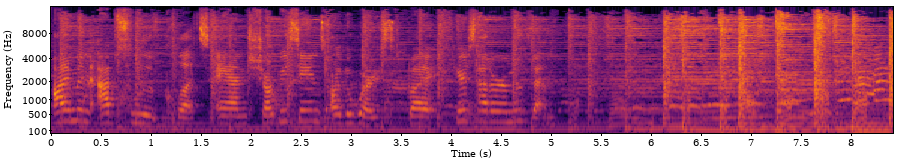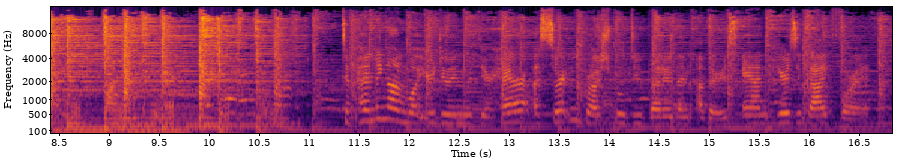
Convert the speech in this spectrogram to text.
I'm an absolute klutz and Sharpie stains are the worst, but here's how to remove them. Depending on what you're doing with your hair, a certain brush will do better than others, and here's a guide for it.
